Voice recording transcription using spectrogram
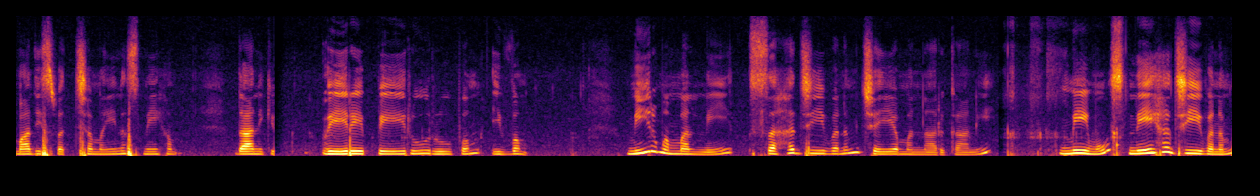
మాది స్వచ్ఛమైన స్నేహం. దానికి వేరే పేరు రూపం ఇవ్వం. మీరు మమ్మల్ని సహజీవనం చేయమన్నారు కానీ మేము స్నేహజీవనం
